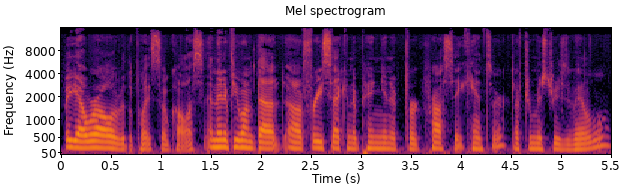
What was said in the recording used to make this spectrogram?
But yeah, we're all over the place, so call us. And then if you want that uh, free second opinion for prostate cancer, Dr. Mistry is available.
